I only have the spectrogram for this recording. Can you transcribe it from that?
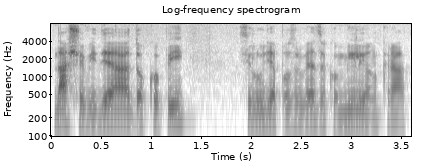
naše videá dokopy si ľudia pozrú viac ako milión krát.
